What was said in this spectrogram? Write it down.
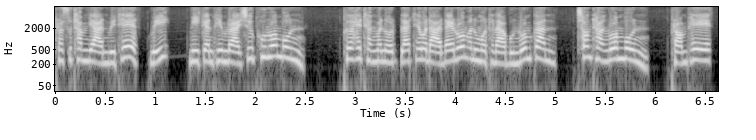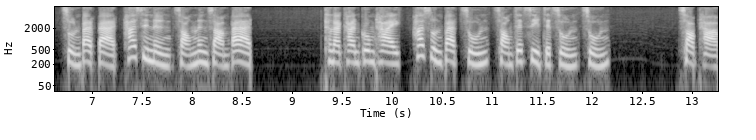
พระสุธรรมยานวิเทศ วิ มีการพิมพ์รายชื่อผู้ร่วมบุญ เพื่อให้ทั้งมนุษย์และเทวดาได้ร่วมอนุโมทนาบุญร่วมกัน ช่องทางร่วมบุญ ร้อมเพย์088 541 2138 ธนาคารกรุงไทย 5080 274 700 สอบถาม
